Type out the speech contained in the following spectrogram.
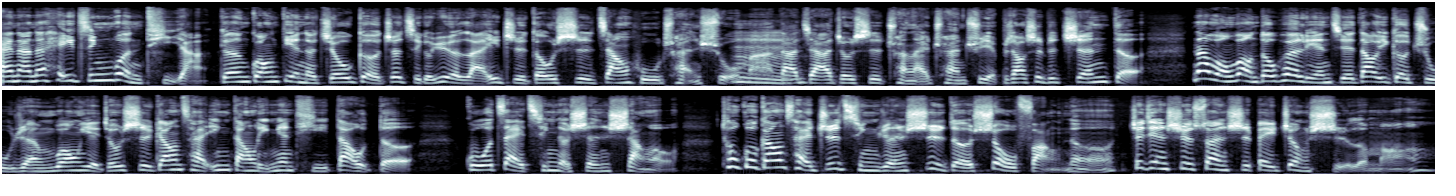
台南的黑金问题呀、啊，跟光电的纠葛，这几个月来一直都是江湖传说嘛，嗯、大家就是传来传去，也不知道是不是真的。那往往都会连接到一个主人翁，也就是刚才英党里面提到的郭在清的身上哦。透过刚才知情人士的受访呢，这件事算是被证实了吗？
